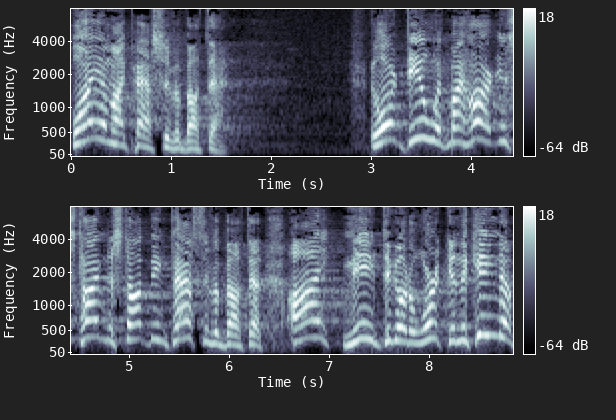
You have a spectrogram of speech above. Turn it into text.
Why am I passive about that? Lord, deal with my heart. It's time to stop being passive about that. I need to go to work in the kingdom.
